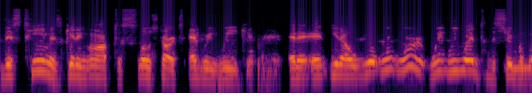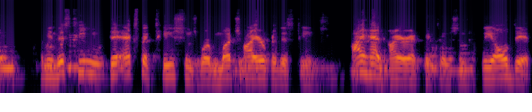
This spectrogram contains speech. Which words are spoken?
this team is getting off to slow starts every week, and, and it, it, you know we're, we're, we we went to the Super Bowl. I mean, this team the expectations were much higher for this team. I had higher expectations. We all did.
